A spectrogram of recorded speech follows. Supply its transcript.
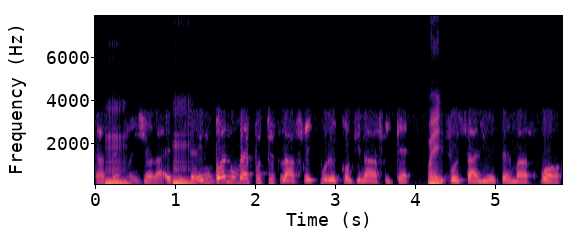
dans cette hmm. région-là. Et hmm. c'est une bonne nouvelle pour toute l'Afrique, pour le continent africain. Il faut saluer seulement fort.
